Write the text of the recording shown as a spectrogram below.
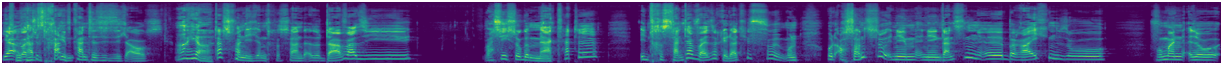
Ja, Du aber zu Trans kannte sie sich aus. Ach ja. Das fand ich interessant. Also da war sie, was ich so gemerkt hatte, interessanterweise relativ. Und, und auch sonst so in, dem, in den ganzen äh, Bereichen so, wo man, also,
